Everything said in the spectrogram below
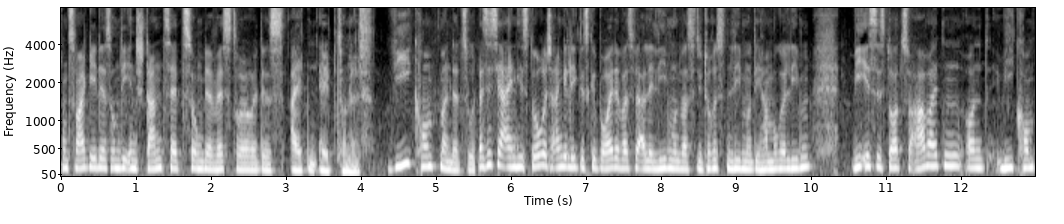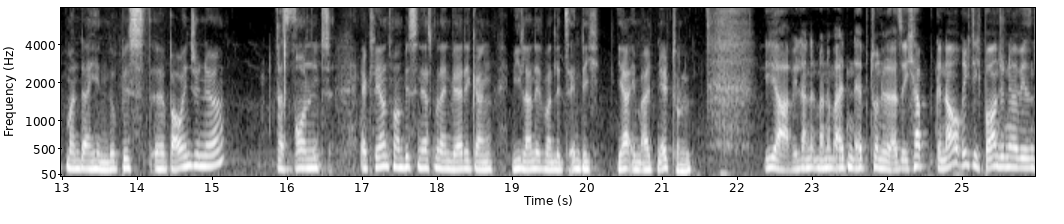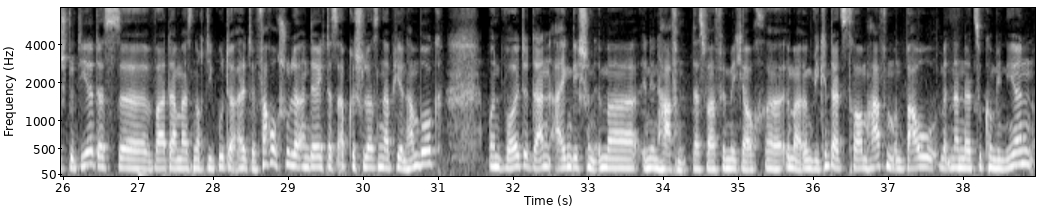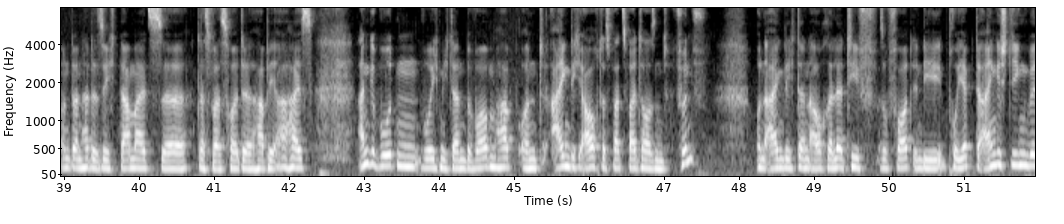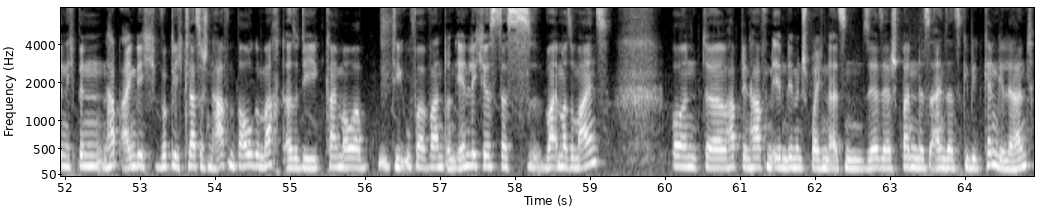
Und zwar geht es um die Instandsetzung der Weströhre des alten Elbtunnels. Wie kommt man dazu? Das ist ja ein historisch angelegtes Gebäude, was wir alle lieben und was die Touristen lieben und die Hamburger lieben. Wie ist es dort zu arbeiten und wie kommt man dahin? Du bist äh, Bauingenieur und richtig. erklär uns mal ein bisschen erstmal deinen Werdegang. Wie landet man letztendlich ja im alten Elbtunnel? Ja, wie landet man im alten Elbtunnel? Also ich habe genau richtig Bauingenieurwesen studiert. Das äh, war damals noch die gute alte Fachhochschule, an der ich das abgeschlossen habe hier in Hamburg und wollte dann eigentlich schon immer in den Hafen. Das war für mich auch äh, immer irgendwie Kindheitstraum, Hafen und Bau miteinander zu kombinieren. Und dann hatte sich damals äh, das, was heute HPA heißt, angeboten, wo ich mich dann beworben habe und eigentlich auch, das war 2005 und eigentlich dann auch relativ sofort in die Projekte eingestiegen bin. Ich bin, habe eigentlich wirklich klassischen Hafenbau gemacht, also die Keimauer, die Uferwand und ähnliches. Das war immer so meins und äh, habe den Hafen eben dementsprechend als ein sehr sehr spannendes Einsatzgebiet kennengelernt.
